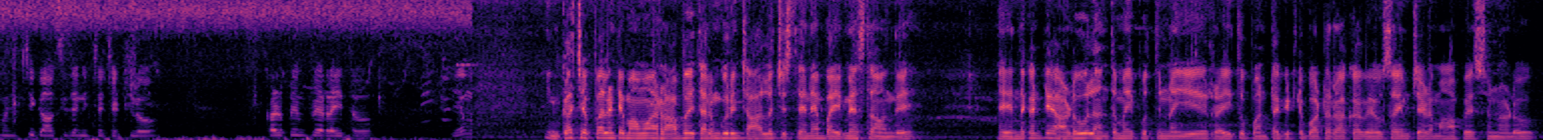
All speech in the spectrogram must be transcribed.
మంచిగా ఆక్సిజన్ ఇచ్చే చెట్లు కడుపు నింపే రైతు. ఏం ఇంకా చెప్పాలంటే మామ రాబోయే తరం గురించి ఆలోచిస్తేనే భయమేస్తూ ఉంది. ఎందుకంటే అడవులు అంతమైపోతున్నాయి రైతు పంట గిట్టుబాటు రాక వ్యవసాయం చేయడం ఆపేస్తున్నాడు.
